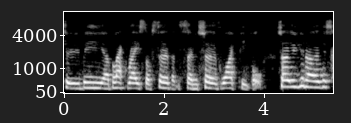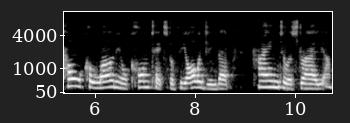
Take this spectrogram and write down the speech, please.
to be a black race of servants and serve white people. So, you know, this whole colonial context of theology that came to Australia,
